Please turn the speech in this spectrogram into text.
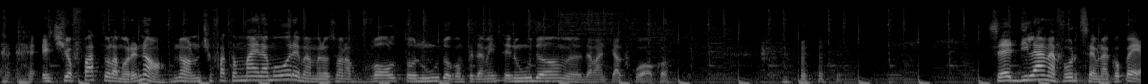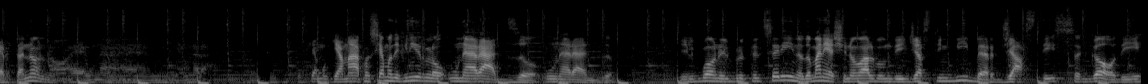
E ci ho fatto l'amore? No, no, non ci ho fatto mai l'amore, ma me lo sono avvolto nudo, completamente nudo, eh, davanti al fuoco. Se è di lana, forse è una coperta. No, no, è una, è una razza. Possiamo, chiamare, possiamo definirlo una razzo. Una razzo. Il buono, il brutto e il serino. Domani esce il nuovo album di Justin Bieber, Justice. Godi?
